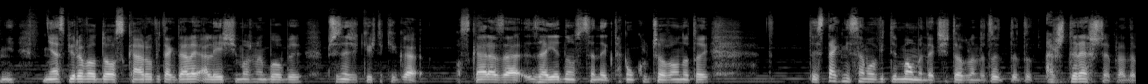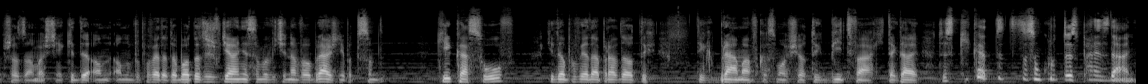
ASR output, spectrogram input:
nie, nie aspirował do Oscarów i tak dalej, ale jeśli można byłoby przyznać jakiegoś takiego Oscara za, za jedną scenę taką kluczową, no to to jest tak niesamowity moment, jak się to ogląda. To, to, to aż dreszcze, prawda, przychodzą właśnie, kiedy on, on wypowiada to, bo to też działa niesamowicie na wyobraźnię, bo to są kilka słów, kiedy opowiada, prawda, o tych, tych bramach w kosmosie, o tych bitwach i tak dalej. To jest kilka, to, to są, to jest parę zdań.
